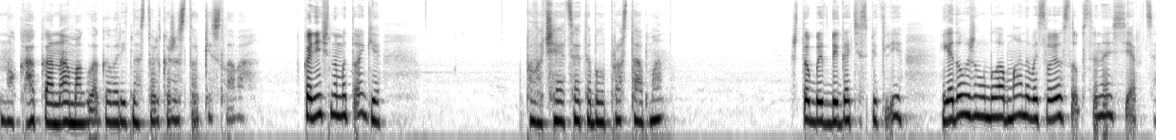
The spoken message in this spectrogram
Но как она могла говорить настолько жестокие слова? В конечном итоге, получается, это был просто обман? Чтобы избегать из петли, я должен был обманывать свое собственное сердце,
